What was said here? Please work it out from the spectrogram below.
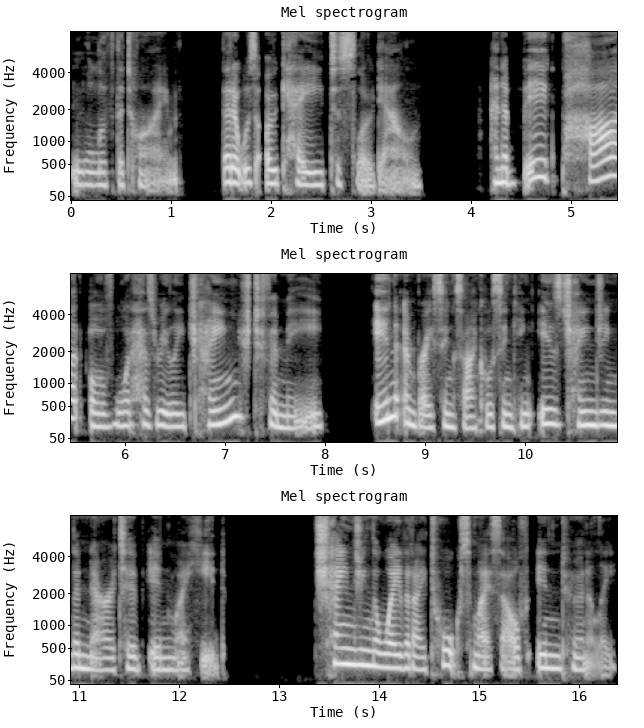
all of the time, that it was okay to slow down. And a big part of what has really changed for me in embracing cycle syncing is changing the narrative in my head, changing the way that I talk to myself internally.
